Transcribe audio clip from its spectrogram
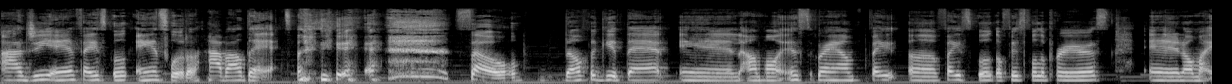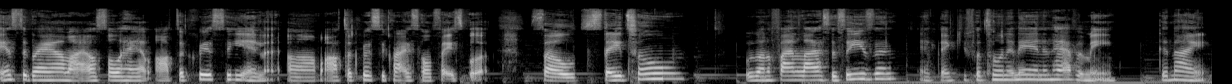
IG and Facebook and Twitter. How about that? so don't forget that. And I'm on Instagram, uh, Facebook, A Fistful of Prayers. And on my Instagram, I also have Author Chrissy and um, Author Chrissy Christ on Facebook. So stay tuned. We're going to finalize the season. And thank you for tuning in and having me. Good night.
